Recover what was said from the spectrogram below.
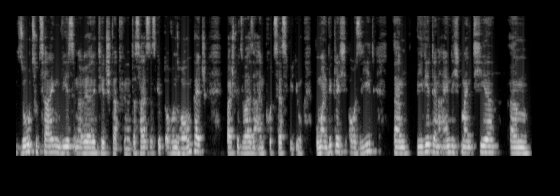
so zu zeigen, wie es in der Realität stattfindet. Das heißt, es gibt auf unserer Homepage beispielsweise ein Prozessvideo, wo man wirklich auch sieht, ähm, wie wird denn eigentlich mein Tier ähm,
